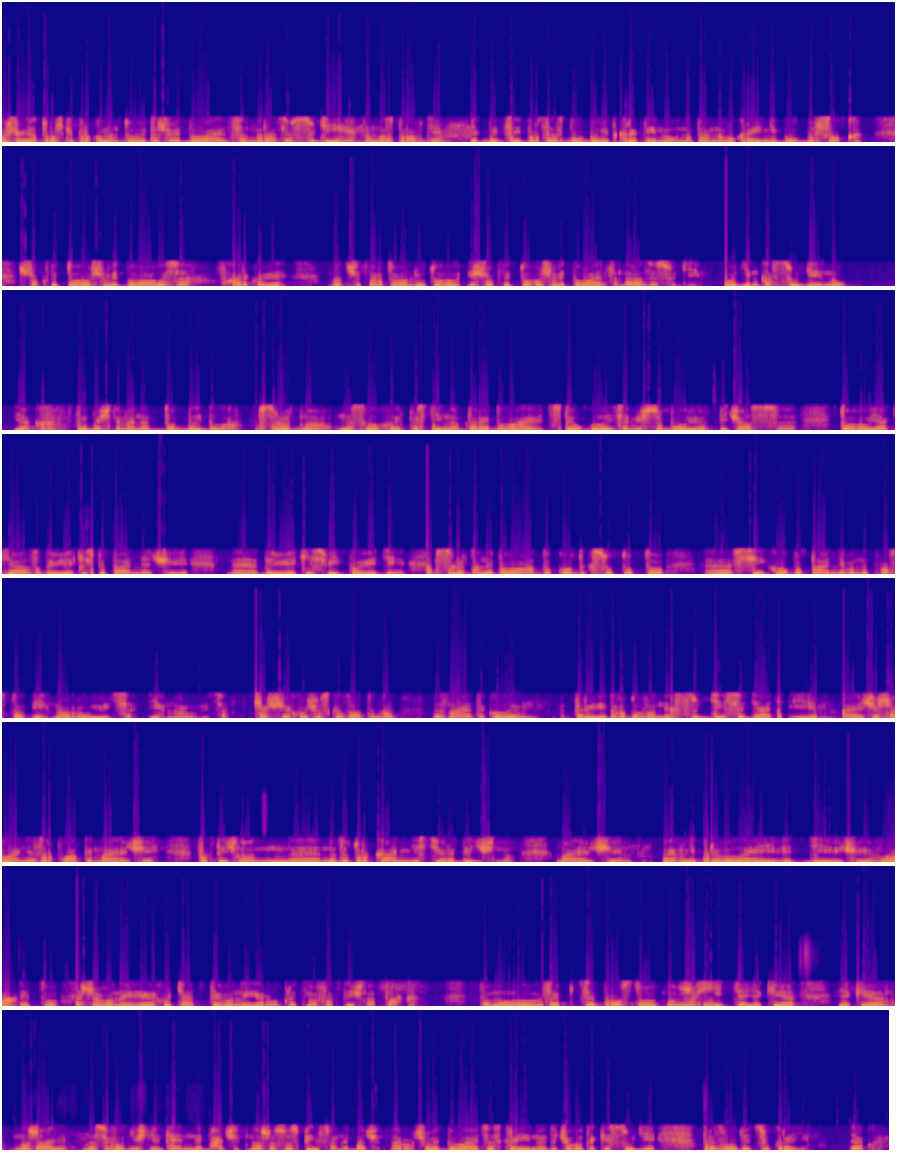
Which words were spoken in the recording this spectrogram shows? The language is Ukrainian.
Ну що я трошки прокоментую те, що відбувається наразі в суді. Ну насправді, якби цей процес був би відкритий, ну напевно в Україні був би шок. Шок від того, що відбувалося в Харкові 24 лютого, і шок від того, що відбувається наразі в суді. Поведінка судді, ну як вибачте мене до бидла, абсолютно не слухають, постійно перебивають, спілкуються між собою під час е, того, як я задаю якісь питання чи е, даю якісь відповіді. Абсолютна неповага до кодексу, тобто е, всі клопотання вони просто ігноруються, ігноруються. Що ще хочу сказати? Ну, ви знаєте, коли три відгодованих судді сидять і маючи шалені зарплати, маючи фактично недоторканність юридичну, маючи певні привілеї від діючої влади, то те, що вони хочуть, те вони і роблять. Ну фактично так. Тому це, це просто ну, жахіття, яке, яке, на жаль, на сьогоднішній день не бачить наше суспільство, не бачить народ, що відбувається з країною, до чого такі судді призводять цю країну. Дякую.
